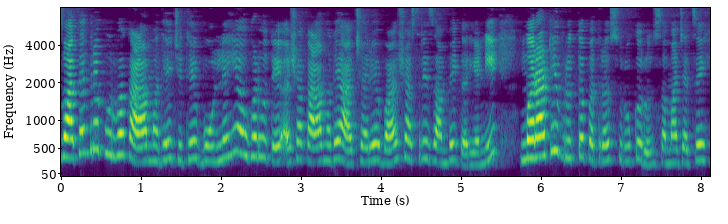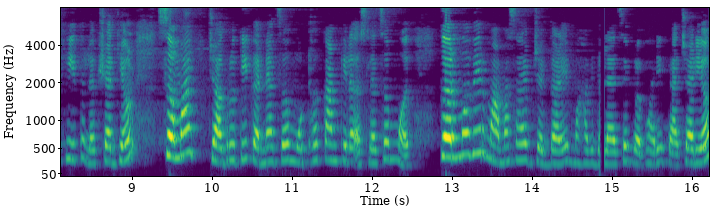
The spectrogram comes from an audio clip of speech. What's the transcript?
स्वातंत्र्यपूर्व काळामध्ये जिथे बोलणेही अवघड होते अशा काळामध्ये आचार्य बाळशास्त्री जांभेकर यांनी मराठी वृत्तपत्र सुरू करून समाजाचे हित लक्षात घेऊन समाज जागृती करण्याचं मोठं काम केलं असल्याचं मत कर्मवीर मामासाहेब जगदाळे महाविद्यालयाचे प्रभारी प्राचार्य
